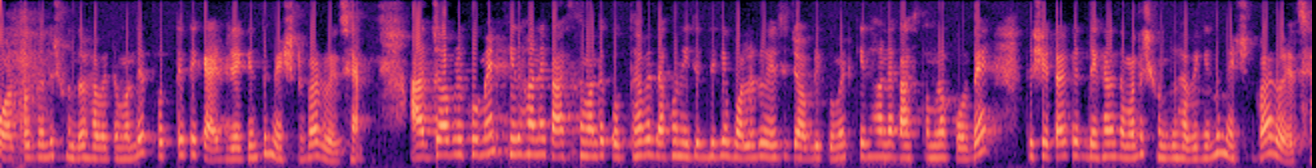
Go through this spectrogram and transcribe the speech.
পরপর কিন্তু সুন্দরভাবে তোমাদের প্রত্যেকটি ক্রাইটেরিয়া কিন্তু মেনশন করা রয়েছে। আর জব রিক্রুটমেন্ট কি ধরনের কাজ তোমাদের করতে হবে? দেখো, নিচের দিকে বলা রয়েছে জব রিক্রুটমেন্ট কি ধরনের কাজ তোমরা করবে? তো সেটাও কিন্তু এখানে তোমাদের সুন্দরভাবে কিন্তু মেনশন করা রয়েছে।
